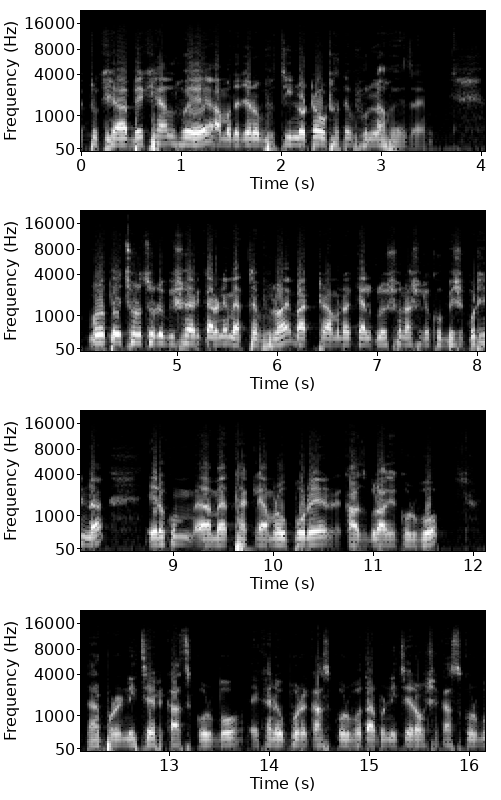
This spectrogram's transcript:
একটু খেয়া, বেখেয়াল হয়ে আমাদের যেন চিহ্নটা উঠাতে ভুল না হয়ে যায়। মূলত এই ছোটো ছোটো বিষয়ের কারণে ম্যাথটা ভুল হয়, বাট আমরা ক্যালকুলেশন আসলে খুব বেশি কঠিন না। এরকম ম্যাথ থাকলে আমরা উপরের কাজগুলো আগে করব। তারপরে নিচের কাজ করব, এখানে উপরের কাজ করব, তারপর নিচের অংশে কাজ করব।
